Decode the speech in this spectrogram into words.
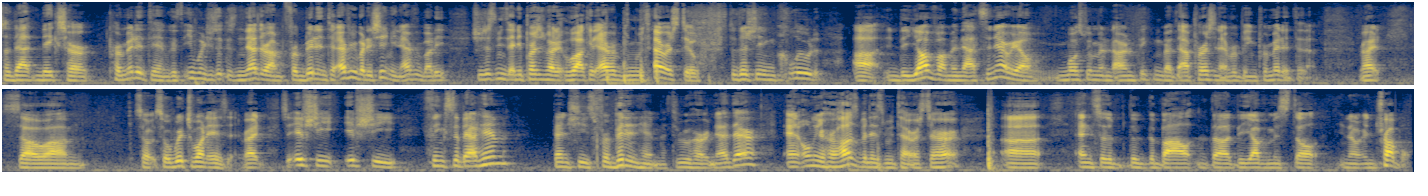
so that makes her permitted to him because even when she took this nether, I'm forbidden to everybody. She didn't mean everybody. She just means any person who, I could ever be muteris to. So does she include uh, the yavam in that scenario? Most women aren't thinking about that person ever being permitted to them, right? So, um, so, so which one is it, right? So if she if she thinks about him, then she's forbidden him through her nether, and only her husband is muteris to her, uh, and so the the the, baal, the the yavam is still you know in trouble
